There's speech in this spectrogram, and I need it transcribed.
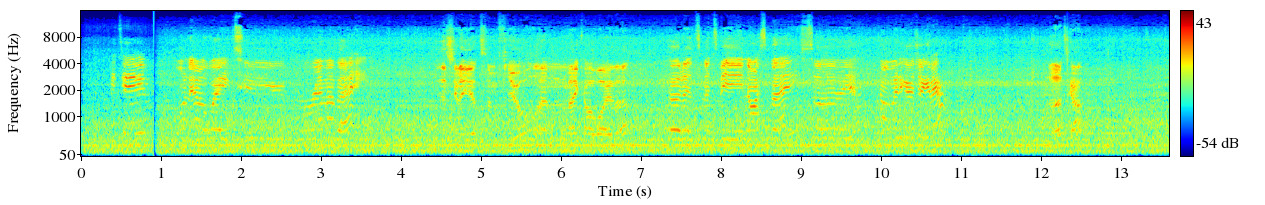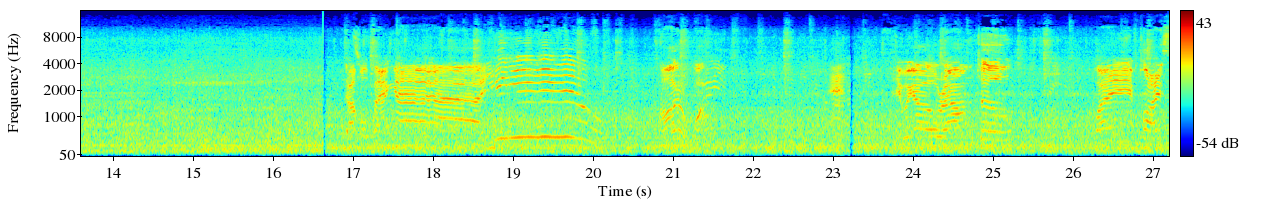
Hey team, on our way to Bremer Bay. We're just gonna get some fuel and make our way there. Heard it's meant to be a nice bay, so yeah, can't wait to go check it out. Let's go. Double banger! Yee! Oh, I. Here we go, round two. Wave twice.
